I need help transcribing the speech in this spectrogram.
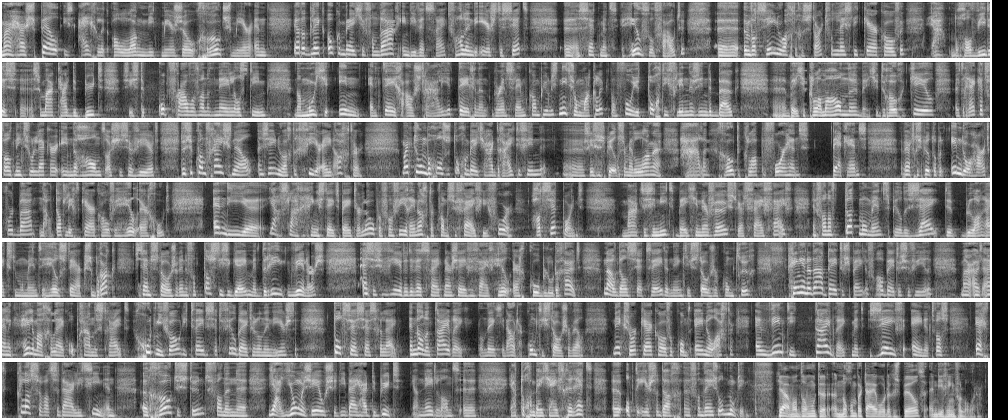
Maar haar spel is eigenlijk al lang niet meer zo groots meer. En ja, dat bleek ook een beetje vandaag in die wedstrijd. Vooral in die eerste set. Uh, een set met heel veel fouten. Uh, een wat zenuwachtige start van Leslie Kerkhoven. Ja, nogal wiedes. Uh, ze maakt haar debuut. Ze is de kopvrouwen van het Nederlands team. Dan moet je in en tegen Australië. Tegen een Grand Slam kampioen. is niet zo makkelijk. Dan voel je toch die vlinders in de buik. een beetje klamme handen. Een beetje droge keel. Het racket valt niet niet zo lekker in de hand als je serveert. Dus ze kwam vrij snel en zenuwachtig 4-1 achter. Maar toen begon ze toch een beetje haar draai te vinden. Uh, ze is een speelster met lange halen, grote klappen, forehands backhands. Werd gespeeld op een indoor hardcourtbaan. Nou, dat ligt Kerkhoven heel erg goed. En die uh, ja, slagen gingen steeds beter lopen. Van 4-1 achter kwam ze 5-4 voor. Had setpoint. Maakte ze niet, beetje nerveus. Het werd 5-5. En vanaf dat moment speelde zij de belangrijkste momenten heel sterk. Ze brak Sam Stozer in een fantastische game met drie winners. En ze serveerde de wedstrijd naar 7-5 heel erg koelbloedig uit. Nou, dan set 2, dan denk je Stozer komt terug. Ging inderdaad beter spelen, vooral beter serveren. Maar uiteindelijk helemaal gelijk opgaande strijd. Goed niveau, die tweede set veel beter dan in de eerste. Tot 6-6 gelijk. En dan een tiebreak. Dan denk je, nou, daar komt die stozer wel. Niks hoor, Kerkhoven komt 1-0 achter. En wint die tiebreak met 7-1. Het was echt klasse wat ze daar liet zien. Een, grote stunt van een uh, ja, jonge Zeeuwse... die bij haar debuut ja, Nederland uh, ja, toch een beetje heeft gered... Uh, op de eerste dag van deze ontmoeting. Ja, want dan moet er nog een partij worden gespeeld... en die ging verloren.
